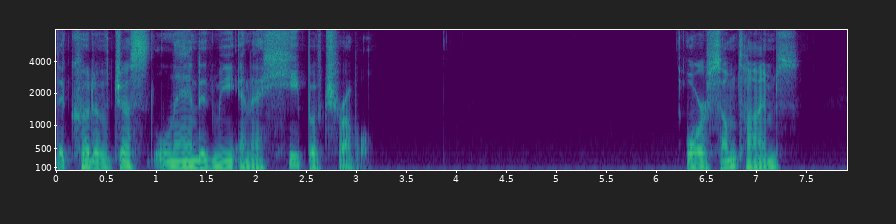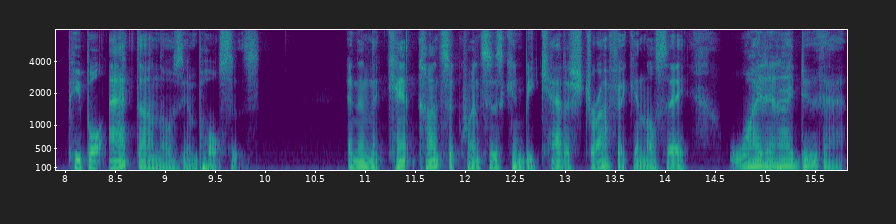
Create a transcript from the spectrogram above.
that could have just landed me in a heap of trouble. Or sometimes people act on those impulses. And then the consequences can be catastrophic. And they'll say, Why did I do that?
